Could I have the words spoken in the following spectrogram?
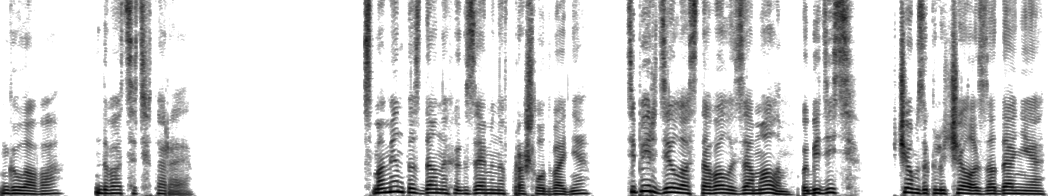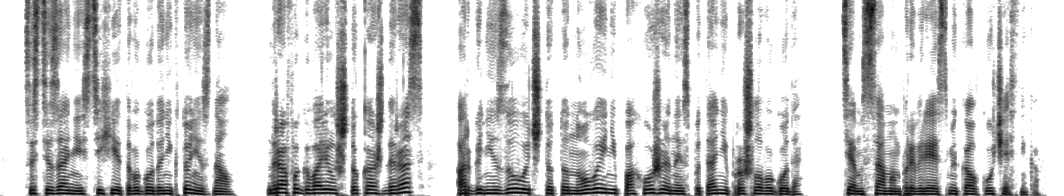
Глава 22. С момента сданных экзаменов прошло два дня. Теперь дело оставалось за малым — победить. В чем заключалось задание состязания стихи этого года, никто не знал. Драфа говорил, что каждый раз организовывает что-то новое, не похожее на испытание прошлого года, тем самым проверяя смекалку участников.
